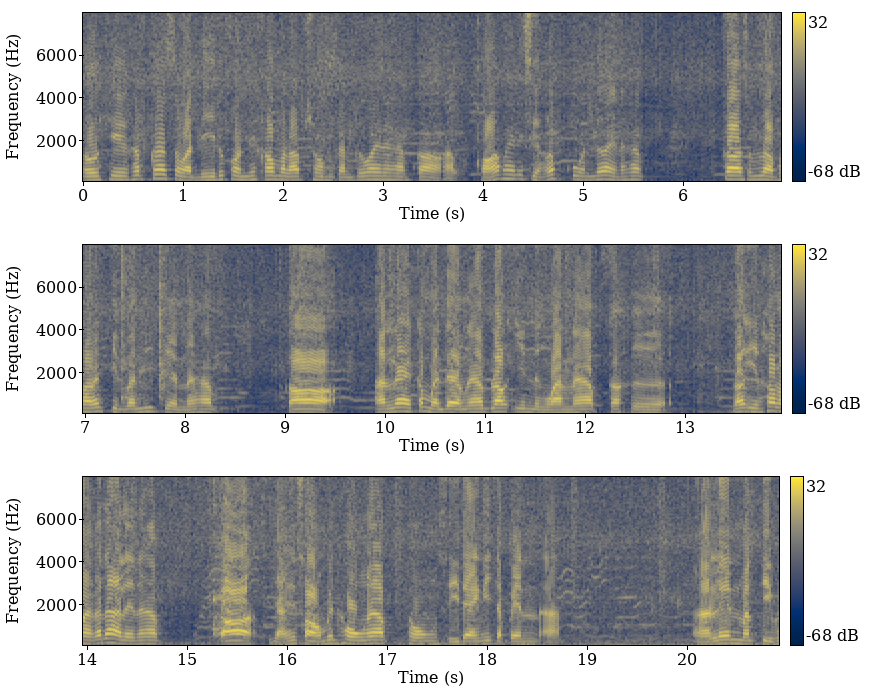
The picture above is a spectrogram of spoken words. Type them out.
โอเคครับก็สวัสดีทุกคนที่เข้ามารับชมกันด้วยนะครับ ก็ขออภัยในเสียงรบกวนด้วยนะครับ ก็สำหรับภารกิจวันที่เจ็ดนะครับ ก็อันแรกก็เหมือนเดิมนะครับล็อกอินหนึ่งวันนะครับ ก็คือล็อกอินเข้ามาก็ได้เลยนะครับ ก็อย่างที่สองเป็นธงนะครับธงสีแดงนี่จะเป็นอะอ่าเล่นมัลติเพ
